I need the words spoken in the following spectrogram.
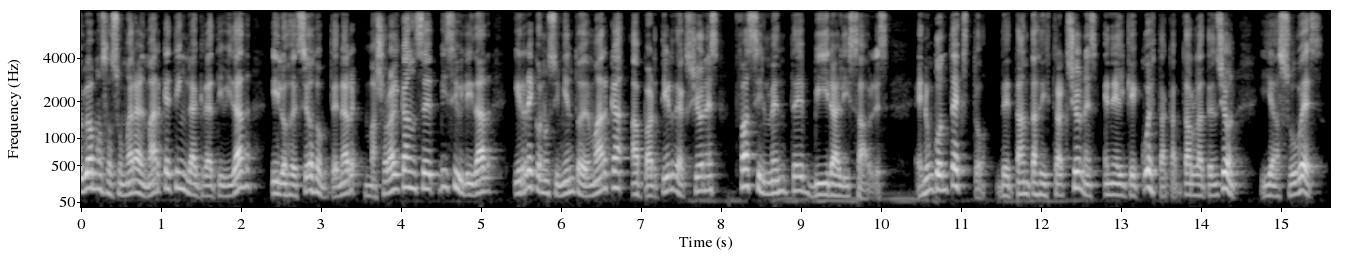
Hoy vamos a sumar al marketing la creatividad y los deseos de obtener mayor alcance, visibilidad y reconocimiento de marca a partir de acciones fácilmente viralizables. En un contexto de tantas distracciones en el que cuesta captar la atención y a su vez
